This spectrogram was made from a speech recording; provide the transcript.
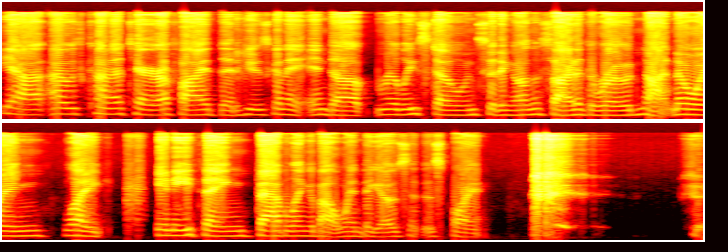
Yeah, I was kind of terrified that he was going to end up really stoned sitting on the side of the road, not knowing like anything, babbling about Wendigos at this point.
